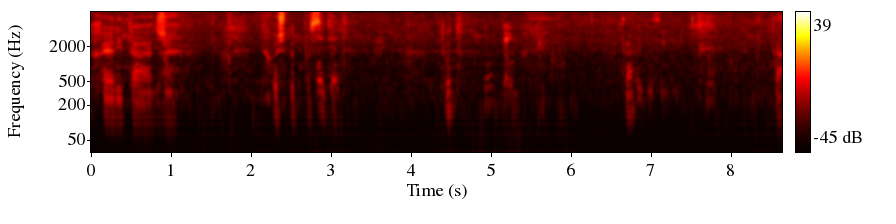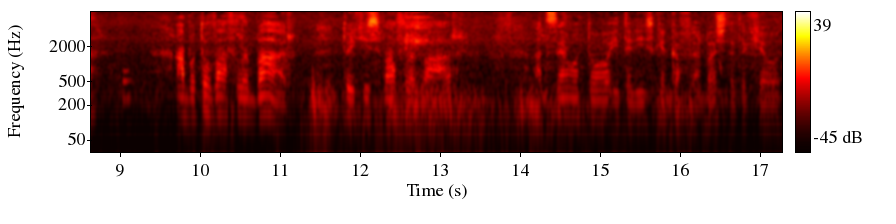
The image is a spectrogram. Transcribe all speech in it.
Херітадже. Ти хочеш тут посидіти? Тут? Так? Так? Або то вафле-бар. То якийсь вафле-бар. А це ото італійське кафе. Бачите, таке от.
